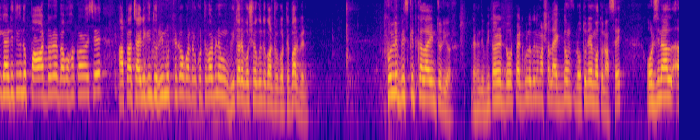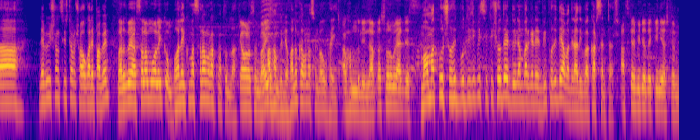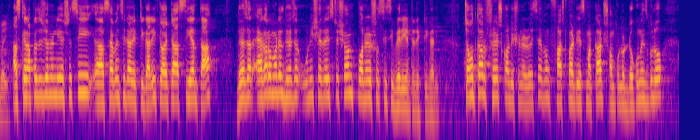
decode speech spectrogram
এই গাড়িটিতে কিন্তু পাওয়ার ডোরের ব্যবহার করা হয়েছে। আপনারা চাইলে কিন্তু রিমোট থেকেও কন্ট্রোল করতে পারবেন এবং ভিতরে বসেও কিন্তু কন্ট্রোল করতে পারবেন। ফুললি বিস্কিট কালার ইন্টেরিয়র দেখেন যে ভিতরের ডোর প্যাডগুলো কিন্তু মার্শাল একদম নতুনের মতন আছে। অরিজিনাল নেভিগেশন সিস্টেম সহকারে পাবেন। ভারত ভাই আসসালামু আলাইকুম। ওয়ালাইকুম আসসালাম রহমতুল্লাহ। কেমন আছেন ভাই? আলহামদুলিল্লাহ ভালো। কেমন আছেন বাবু ভাই? আলহামদুলিল্লাহ আপনার শোরুমের অ্যাড্রেস মোহাম্মদপুর শহীদ বুদ্ধিজীবী স্মৃতিসৌধের দুই নম্বর গেটের বিপরীতে আমাদের আদিবা কার সেন্টার আজকের ভিডিওতে কি নিয়ে আসলেন ভাই? আজকের আপনাদের জন্য নিয়ে এসেছি সেভেন সিটার একটি গাড়ি টয়টা সিয়ান্তা দুই মডেল দুই হাজার রেজিস্ট্রেশন পনেরোশো সিসি ভেরিয়েন্টের একটি গাড়ি। চমৎকার ফ্রেশ কন্ডিশনে রয়েছে এবং ফার্স্ট পার্টি স্মার্ট কার্ড সম্পূর্ণ ডকুমেন্টসগুলো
